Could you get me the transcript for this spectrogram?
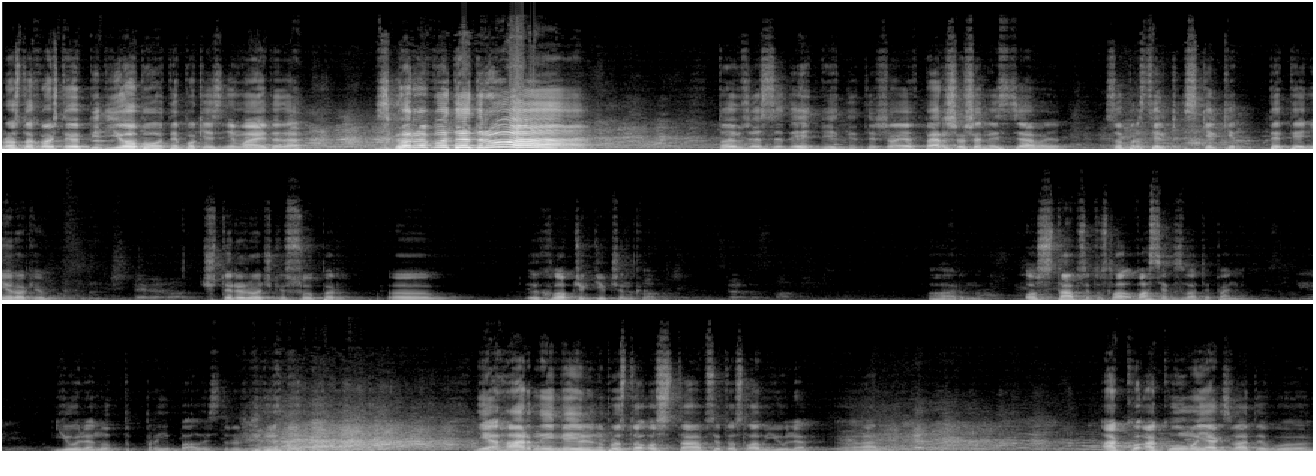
Просто хочете його підйобувати, поки знімаєте, так? Скоро буде друга! той вже сидить, бідний, ти що, я вперше ще не стягую. Супер. Скільки, скільки дитині років? Чотири рочки, супер. Е, хлопчик, дівчинка? Гарно. Остап Святослав. Вас як звати, пані? Юля, ну приїбались, дружина. Ні, гарне ім'я Юля, ну просто Остап, Святослав, Юля. Гарно. А, а кума як звати було?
